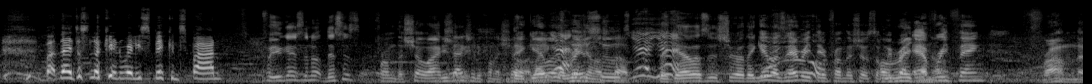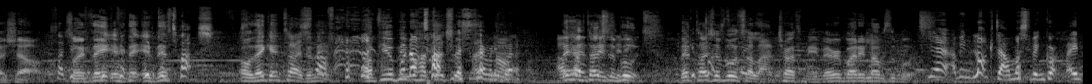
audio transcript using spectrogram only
but they're just looking really spick and span. For you guys to know, this is from the show. Actually, These actually from the show, They gave like us their original suits. stuff. Yeah, They gave us the show. They gave us everything from the show. So we brought everything from the show. So So if they if they if can this touch oh they can touch. And they, a few Well, people not have touch touched the, necessarily, no, but- they have touched the boots. They can touch touch the the boots a lot. Trust me. Everybody loves the boots. Yeah, I mean, lockdown must have been gr- in,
